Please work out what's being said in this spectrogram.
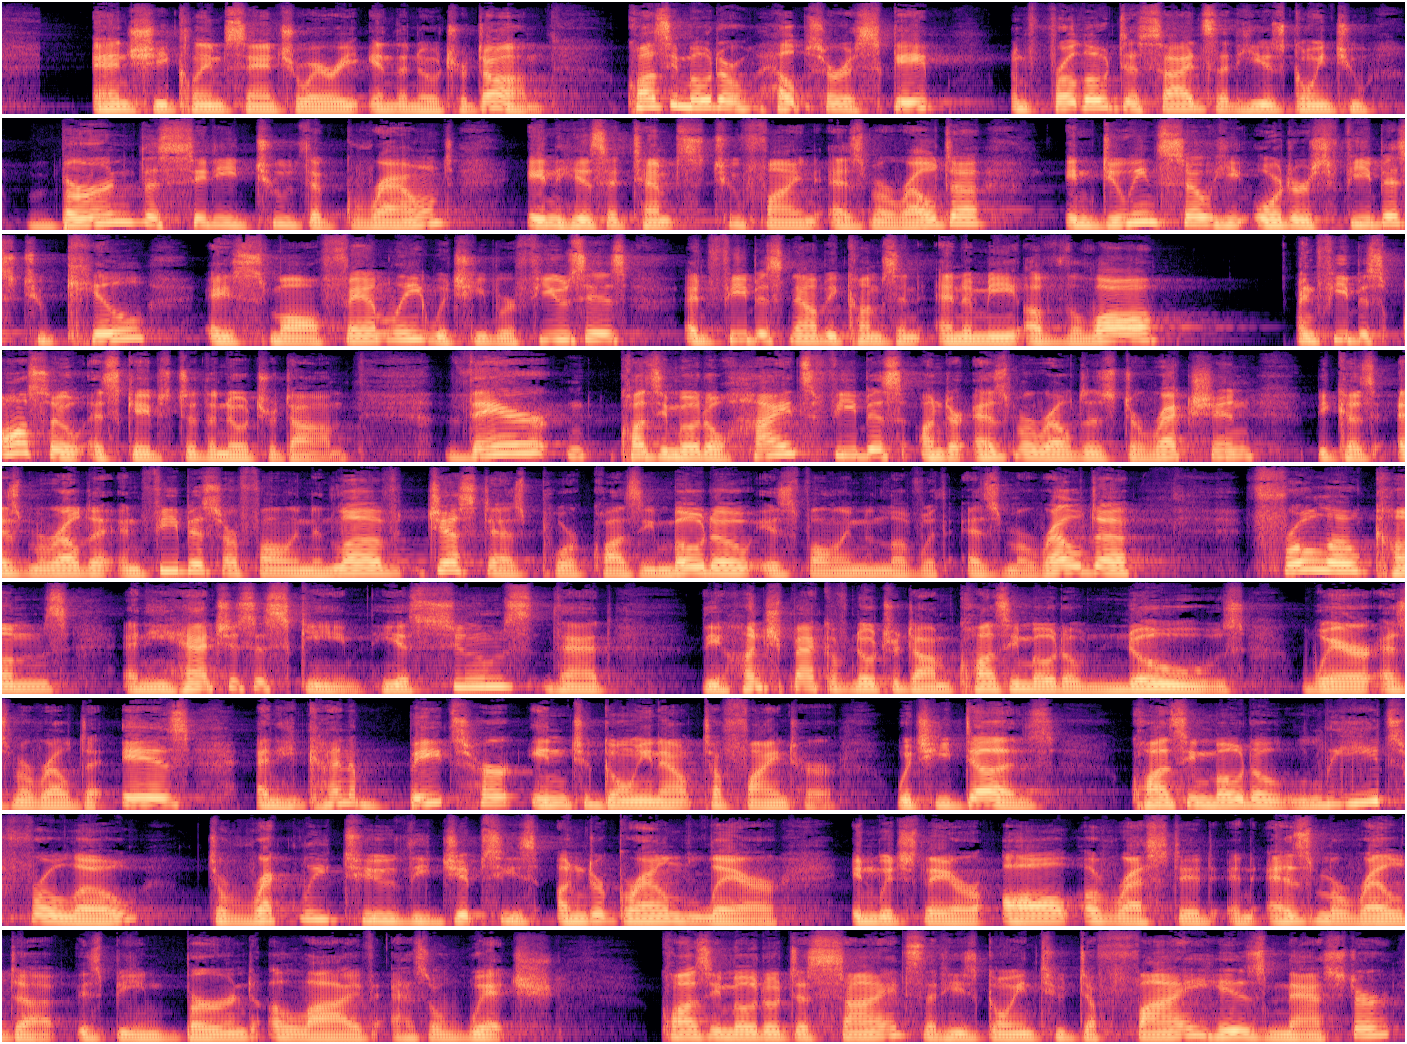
and she claims sanctuary in the Notre Dame. Quasimodo helps her escape, and Frollo decides that he is going to burn the city to the ground in his attempts to find Esmeralda. In doing so, he orders Phoebus to kill a small family, which he refuses, and Phoebus now becomes an enemy of the law. And Phoebus also escapes to the Notre Dame. There, Quasimodo hides Phoebus under Esmeralda's direction because Esmeralda and Phoebus are falling in love, just as poor Quasimodo is falling in love with Esmeralda. Frollo comes and he hatches a scheme. He assumes that the hunchback of Notre Dame, Quasimodo, knows where Esmeralda is, and he kind of baits her into going out to find her, which he does. Quasimodo leads Frollo directly to the gypsies' underground lair, in which they are all arrested, and Esmeralda is being burned alive as a witch. Quasimodo decides that he's going to defy his master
